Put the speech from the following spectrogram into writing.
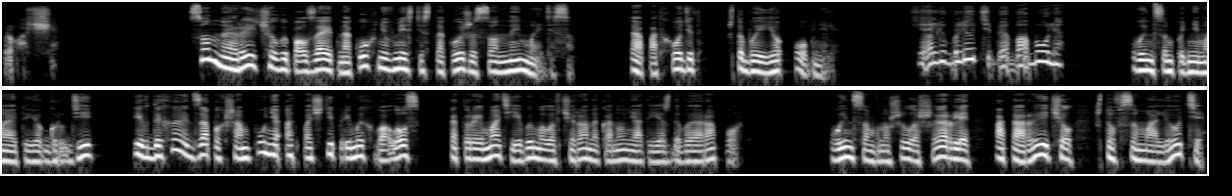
проще. Сонная Рэйчел выползает на кухню вместе с такой же сонной Мэдисон. Та подходит, чтобы ее обняли. «Я люблю тебя, бабуля». Уинсом поднимает ее к груди и вдыхает запах шампуня от почти прямых волос, которые мать ей вымыла вчера накануне отъезда в аэропорт. Уинсом внушила Шерли, а та Рэйчел, что в самолете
